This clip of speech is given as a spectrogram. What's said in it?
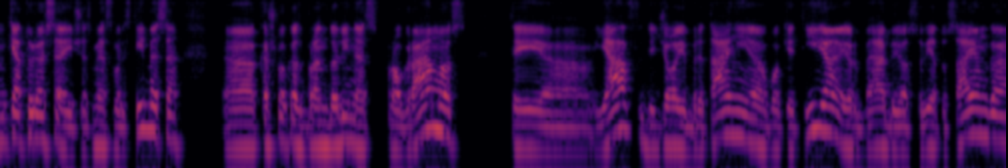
nu, keturiose iš esmės valstybėse uh, kažkokios brandolinės programos, tai uh, JAV, Didžioji Britanija, Vokietija ir be abejo Sovietų sąjunga,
